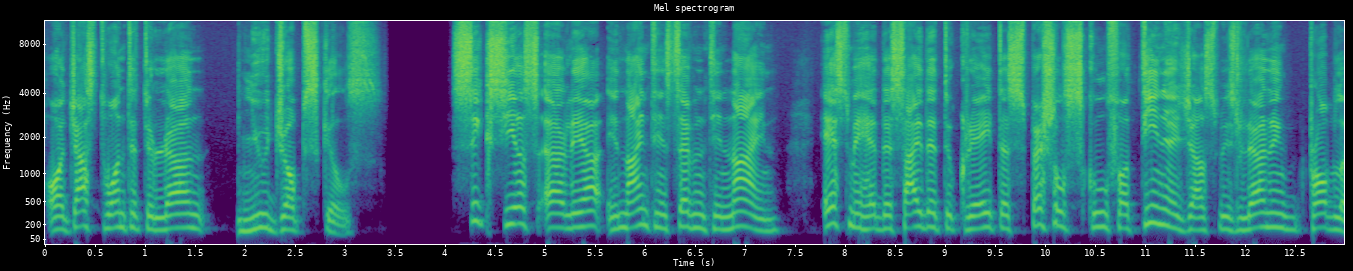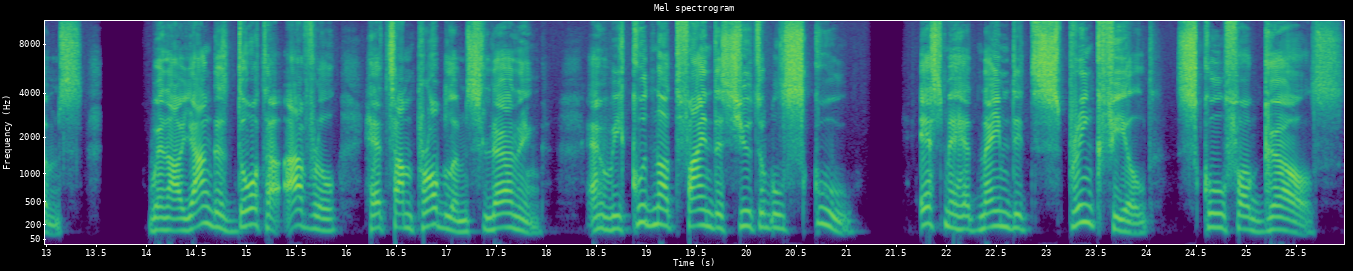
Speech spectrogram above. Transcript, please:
or just wanted to learn new job skills. Six years earlier, in 1979, Esme had decided to create a special school for teenagers with learning problems when our youngest daughter, Avril, had some problems learning and we could not find a suitable school. Esme had named it Springfield School for Girls.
